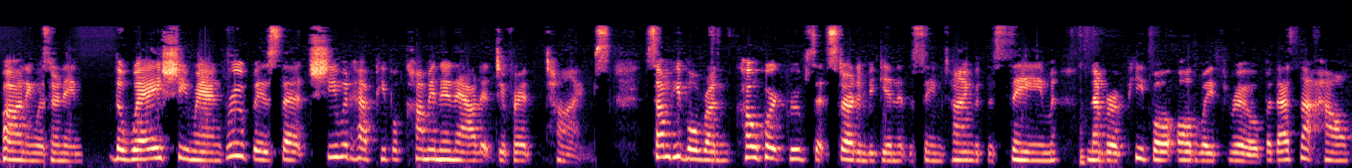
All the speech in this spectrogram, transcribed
Bonnie was her name, the way she ran group is that she would have people come in and out at different times. Some people run cohort groups that start and begin at the same time with the same mm-hmm. number of people all the way through, but that's not how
